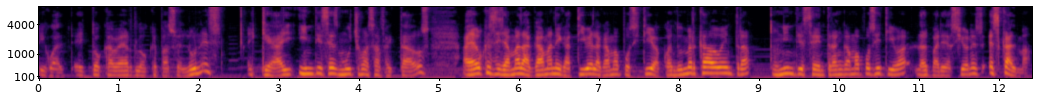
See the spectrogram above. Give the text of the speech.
igual, toca ver lo que pasó el lunes que hay índices mucho más afectados. Hay algo que se llama la gama negativa y la gama positiva. Cuando un mercado entra, un índice entra en gama positiva, las variaciones es calma.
